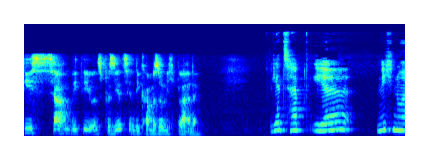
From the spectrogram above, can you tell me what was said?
die Sachen, wie die uns passiert sind, die kann man so nicht planen. Jetzt habt ihr nicht nur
